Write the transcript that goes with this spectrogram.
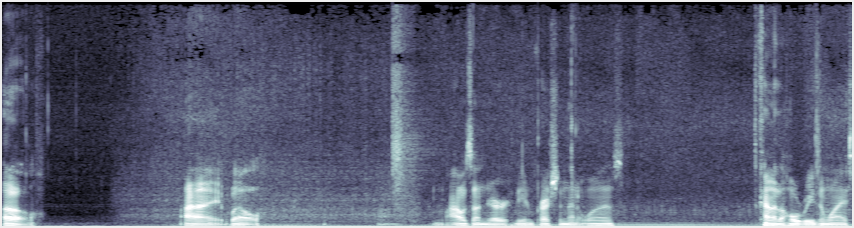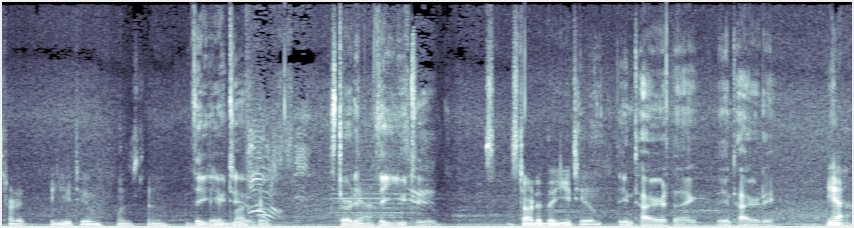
Oh. I well I was under the impression that it was. It's kind of the whole reason why I started the YouTube was to The YouTube. Started Yeah. the YouTube. Started the YouTube. The entire thing. The entirety. Yeah.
